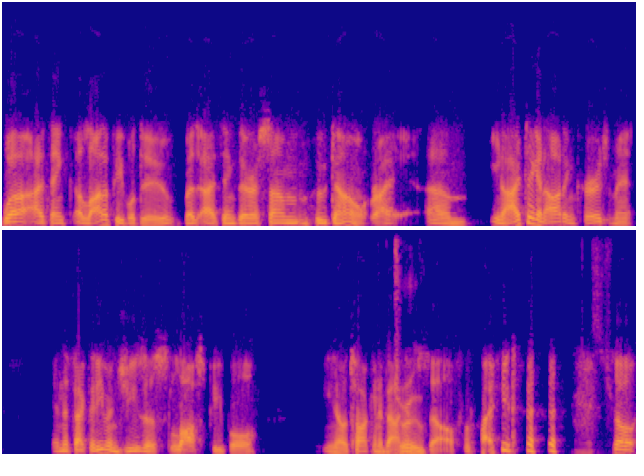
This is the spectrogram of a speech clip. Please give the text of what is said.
Well, I think a lot of people do, but I think there are some who don't, right? Um, you know, I take an odd encouragement in the fact that even Jesus lost people, you know, talking about true. himself, right? so,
